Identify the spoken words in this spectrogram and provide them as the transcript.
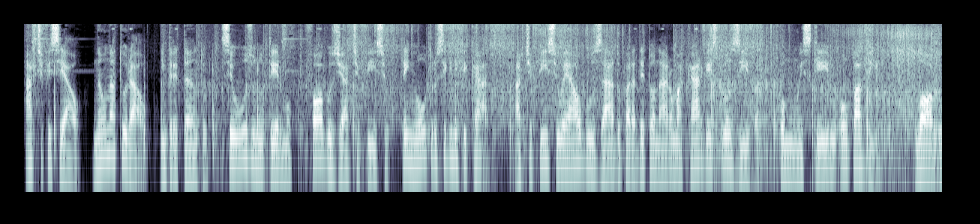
artificial, não natural. Entretanto, seu uso no termo fogos de artifício tem outro significado. Artifício é algo usado para detonar uma carga explosiva, como um isqueiro ou pavio. Logo,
